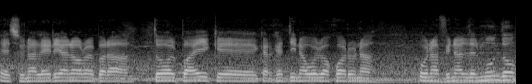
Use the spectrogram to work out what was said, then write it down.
es una alegría enorme para todo el país que, Argentina vuelva a jugar una, una final del mundo.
